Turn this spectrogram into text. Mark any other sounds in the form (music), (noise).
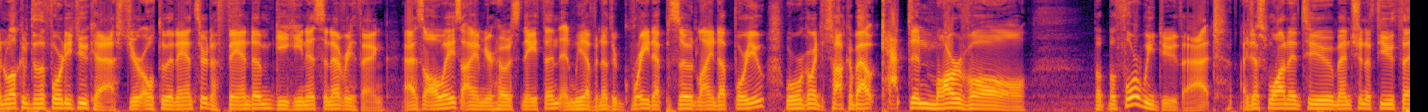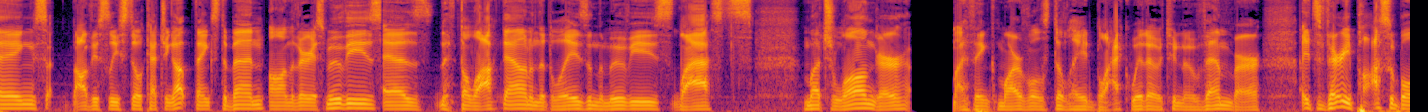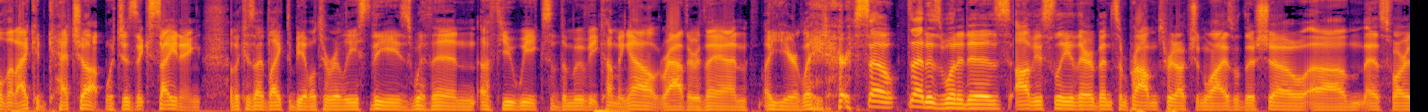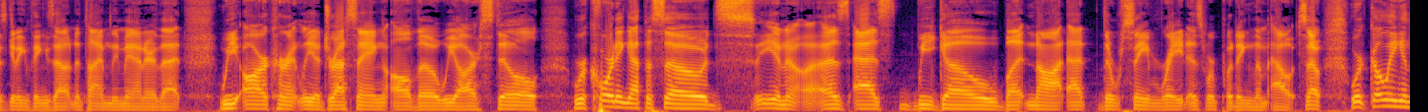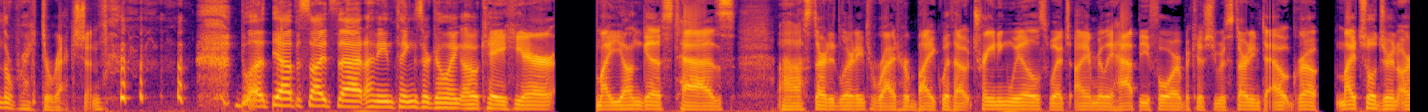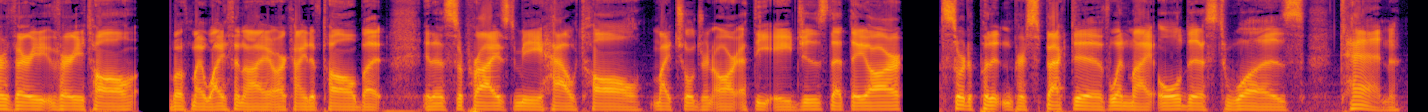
And welcome to the 42cast, your ultimate answer to fandom, geekiness, and everything. As always, I am your host, Nathan, and we have another great episode lined up for you where we're going to talk about Captain Marvel. But before we do that, I just wanted to mention a few things. Obviously, still catching up thanks to Ben on the various movies, as if the lockdown and the delays in the movies lasts much longer. I think Marvel's delayed Black Widow to November. It's very possible that I could catch up, which is exciting because I'd like to be able to release these within a few weeks of the movie coming out rather than a year (laughs) later. So that is what it is. Obviously, there have been some problems production wise with this show um, as far as getting things out in a timely manner that we are currently addressing, although we are still recording episodes, you know, as as we go, but not at the same rate as we're putting them out. So we're going in the right direction. (laughs) but yeah, besides that, I mean, things are going okay here. My youngest has uh, started learning to ride her bike without training wheels, which I am really happy for because she was starting to outgrow. My children are very, very tall. Both my wife and I are kind of tall, but it has surprised me how tall my children are at the ages that they are sort of put it in perspective, when my oldest was 10,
